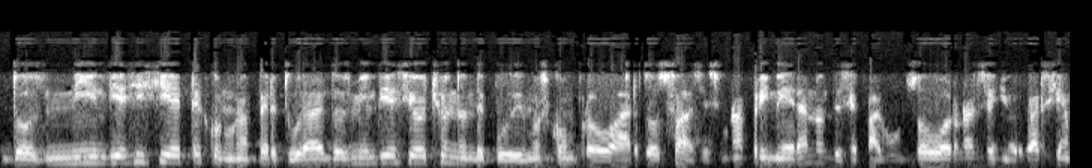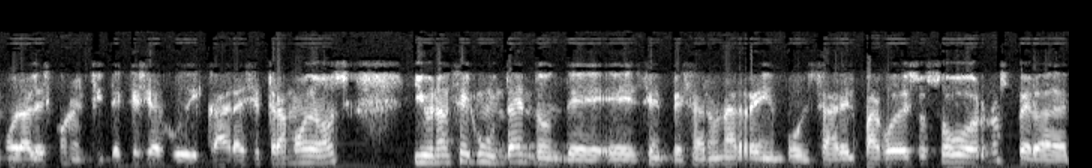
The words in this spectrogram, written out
2017 con una apertura del 2018 en donde pudimos comprobar dos fases. Una primera en donde se pagó un soborno al señor García Morales con el fin de que se adjudicara ese tramo 2 y una segunda en donde eh, se empezaron a reembolsar el pago de esos sobornos, pero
